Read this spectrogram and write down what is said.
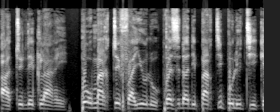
a-t-il déclaré. Pour Martin Fayoulou, président du parti politique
